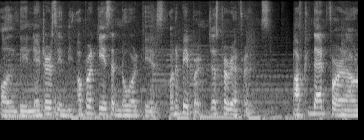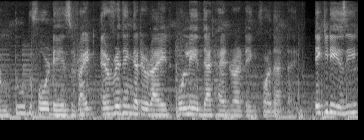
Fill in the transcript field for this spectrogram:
all the letters in the uppercase and lowercase on a paper just for reference. After that, for around 2 to 4 days, write everything that you write only in that handwriting for that time. Take it easy,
